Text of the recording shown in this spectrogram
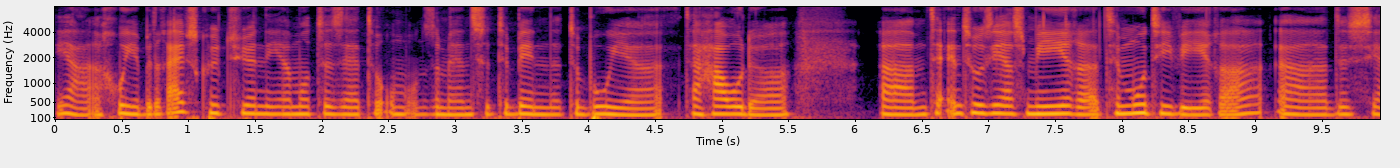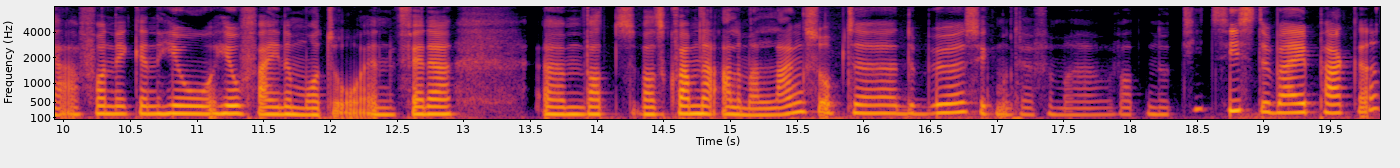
ja, een goede bedrijfscultuur neer moeten zetten om onze mensen te binden, te boeien, te houden, um, te enthousiasmeren, te motiveren. Uh, dus ja, vond ik een heel, heel fijne motto. En verder Um, wat, wat kwam daar allemaal langs op de, de beurs? Ik moet even maar wat notities erbij pakken.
